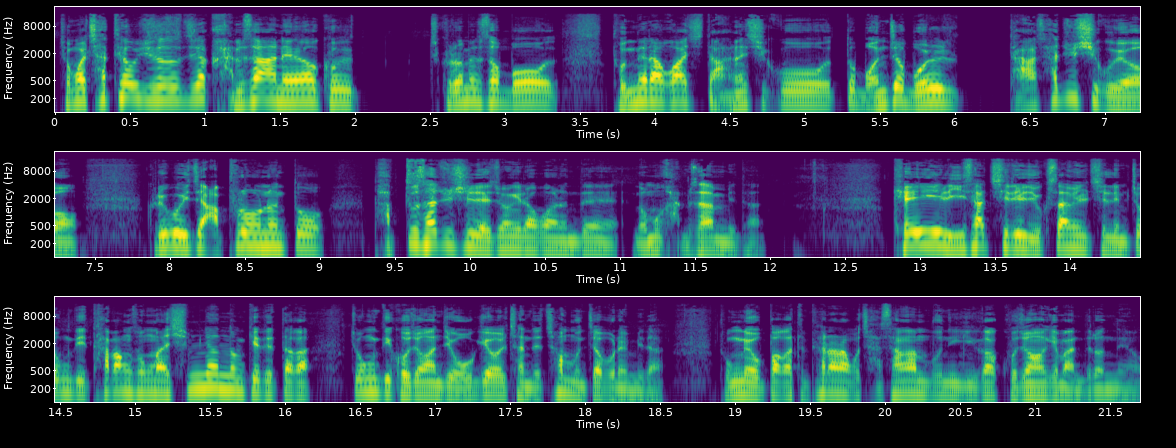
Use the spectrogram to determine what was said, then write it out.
정말 차 태워주셔서 진짜 감사하네요. 그, 그러면서 뭐 돈 내라고 하지도 않으시고 또 먼저 뭘 다 사주시고요. 그리고 이제 앞으로는 또 밥도 사주실 예정이라고 하는데 너무 감사합니다. K124716317님, 쫑디 타방송만 10년 넘게 됐다가 쫑디 고정한 지 5개월 차인데 첫 문자 보냅니다. 동네 오빠 같은 편안하고 자상한 분위기가 고정하게 만들었네요.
